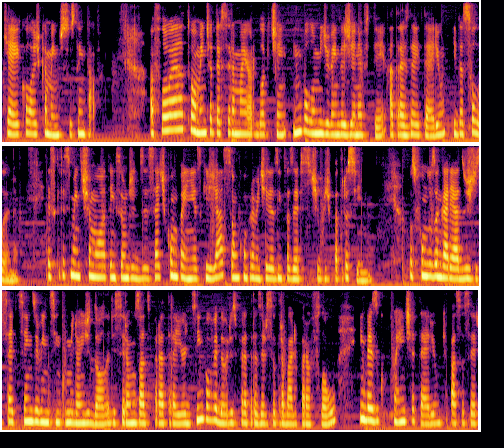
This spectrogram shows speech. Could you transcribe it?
que é ecologicamente sustentável. A Flow é atualmente a terceira maior blockchain em volume de vendas de NFT, atrás da Ethereum e da Solana. Esse crescimento chamou a atenção de 17 companhias que já são comprometidas em fazer esse tipo de patrocínio. Os fundos angariados de 725 milhões de dólares serão usados para atrair desenvolvedores para trazer seu trabalho para a Flow, em vez do concorrente Ethereum, que passa a ser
